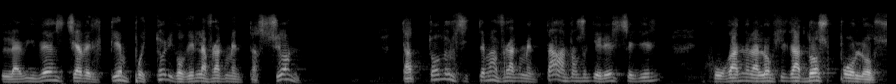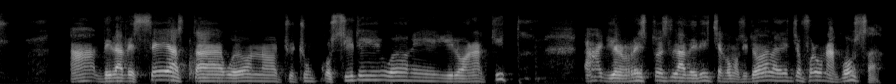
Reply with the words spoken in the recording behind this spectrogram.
la evidencia del tiempo histórico, que es la fragmentación. Está todo el sistema fragmentado, entonces querer seguir jugando en la lógica dos polos ¿ah? de la DC hasta, weón, Chuchunco City, weón, y, los anarquistas, ¿ah? y el resto es la derecha, como si toda la derecha fuera una cosa,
